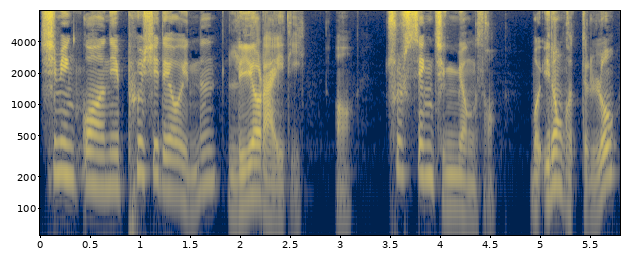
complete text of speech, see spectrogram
시민권이 표시되어 있는 리얼 아이디, 어, 출생 증명서, 뭐 이런 것들로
